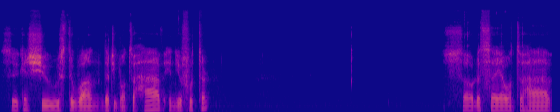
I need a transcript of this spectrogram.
So you can choose the one that you want to have in your footer. So let's say I want to have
